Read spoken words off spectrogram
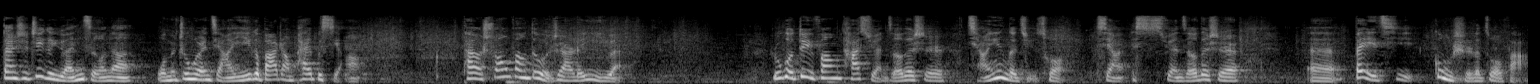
但是这个原则呢，我们中国人讲一个巴掌拍不响，他要双方都有这样的意愿。如果对方他选择的是强硬的举措，想选择的是。呃，背弃共识的做法，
